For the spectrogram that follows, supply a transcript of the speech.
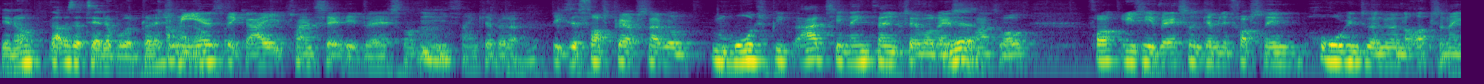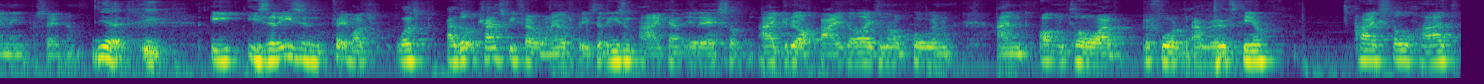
you know? That was a terrible impression. I mean, I know. here's the guy who transcended wrestling. When you mm. think about it, he's the first person ever. Most people, I'd say nine of all wrestling Yeah. fans will. For usually wrestling, given the first name, Hogan's going to be on the lips of ninety nine percent of them. Yeah, he, He, he's the reason, pretty much. I don't can't speak for everyone else, but he's the reason I got into wrestling. I grew up idolising Hulk Hogan, and up until I, before I moved here. I still had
